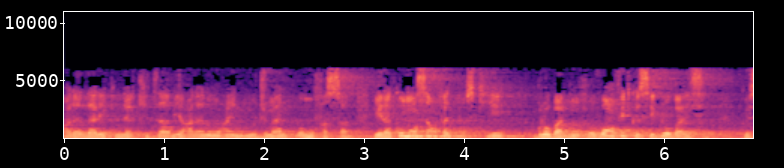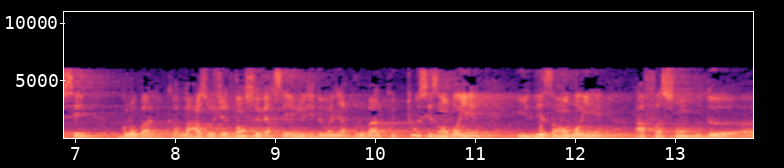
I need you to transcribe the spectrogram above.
ala dhalik min al-kitab ala naw'ain mujmal wa mufassal. Et il a commencé en fait pour ce qui est global. Donc on voit en fait que c'est global ici, que c'est global. Qu'Allah Azzawajal dans ce verset il nous dit de manière globale que tous ces envoyés, il les a envoyés à façon de, euh,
